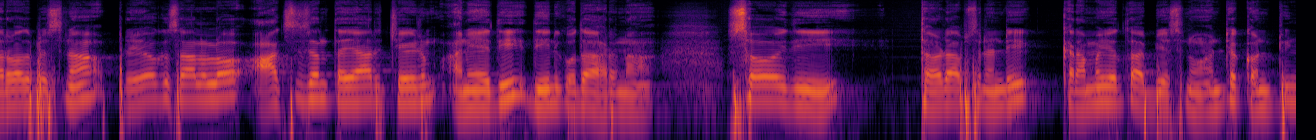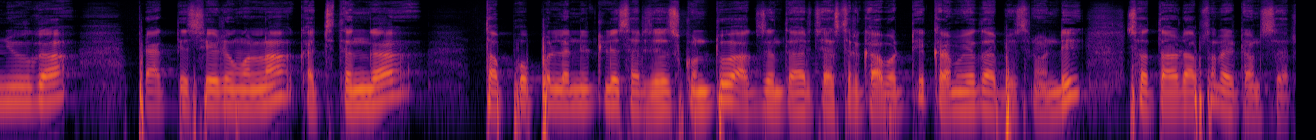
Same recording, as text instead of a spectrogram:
తర్వాత ప్రశ్న ప్రయోగశాలలో ఆక్సిజన్ తయారు చేయడం అనేది దీనికి ఉదాహరణ. సో ఇది థర్డ్ ఆప్షన్ అండి. క్రమయుత అభ్యసనం అంటే కంటిన్యూగా ప్రాక్టీస్ చేయడం వలన ఖచ్చితంగా తప్పులన్నింటినీ సరి చేసుకుంటూ ఆక్సిజన్ తయారు చేస్తారు కాబట్టి క్రమయుత అభ్యసనం అండి. So third option right answer.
